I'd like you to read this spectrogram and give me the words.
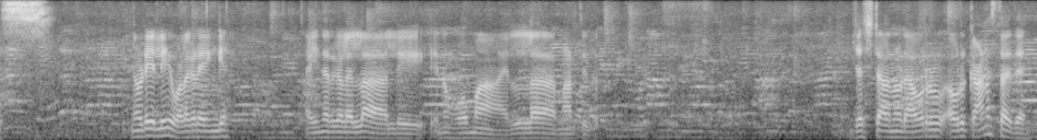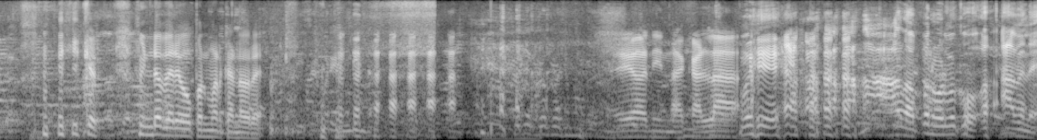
ಎಸ್ ನೋಡಿ ಅಲ್ಲಿ ಒಳಗಡೆ ಹೆಂಗೆ? ಐನರ್ಗಳೆಲ್ಲ ಅಲ್ಲಿ ಏನು ಹೋಮ ಎಲ್ಲ ಮಾಡ್ತಿದ್ರು. ಜಸ್ಟ್ ನೋಡಿ, ಅವರು ಅವರು ಕಾಣಿಸ್ತಾ ಇದೆ. ಈ ಕಡೆ ವಿಂಡೋ ಬೇರೆ ಓಪನ್ ಮಾಡ್ಕೊಂಡವ್ರೆ. ಅಯ್ಯೋ ನಿನ್ನ ಕಳ್ಳ. ಅಪ್ಪ ನೋಡ್ಬೇಕು ಆಮೇಲೆ.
